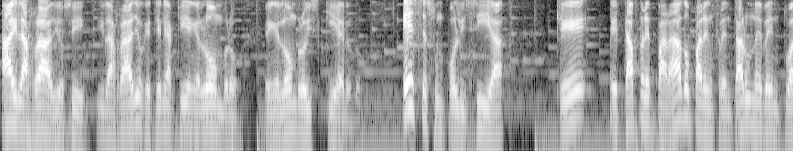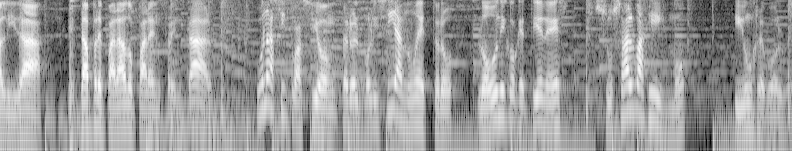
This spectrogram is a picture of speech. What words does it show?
Ah, y la radio, sí. Y la radio que tiene aquí en el hombro, en el hombro izquierdo. Ese es un policía que está preparado para enfrentar una eventualidad, está preparado para enfrentar una situación, pero el policía nuestro lo único que tiene es su salvajismo y un revólver.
